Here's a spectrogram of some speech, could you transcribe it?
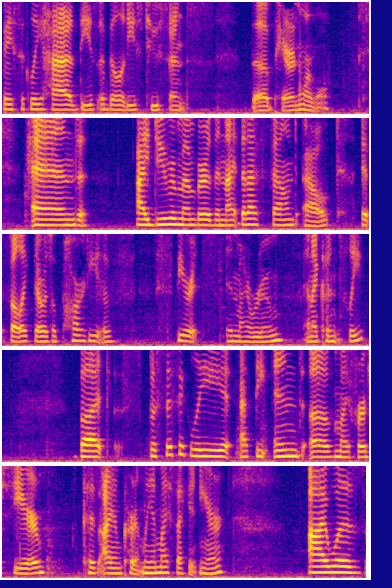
basically had these abilities to sense the paranormal. And I do remember the night that I found out, it felt like there was a party of spirits in my room and I couldn't sleep. But specifically at the end of my first year, because I am currently in my second year, I was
